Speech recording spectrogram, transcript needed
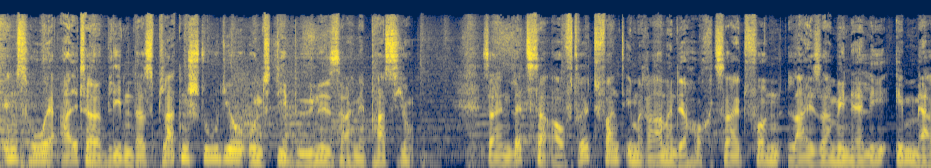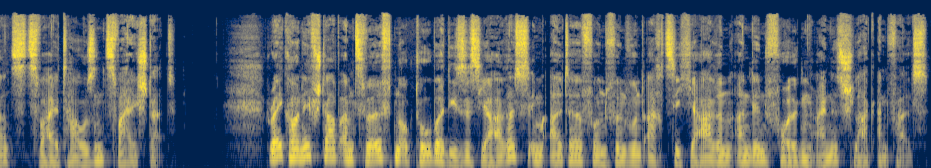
ins hohe Alter blieben das Plattenstudio und die Bühne seine Passion. Sein letzter Auftritt fand im Rahmen der Hochzeit von Liza Minnelli im März 2002 statt. Ray Conniff starb am 12. Oktober dieses Jahres im Alter von 85 Jahren an den Folgen eines Schlaganfalls.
